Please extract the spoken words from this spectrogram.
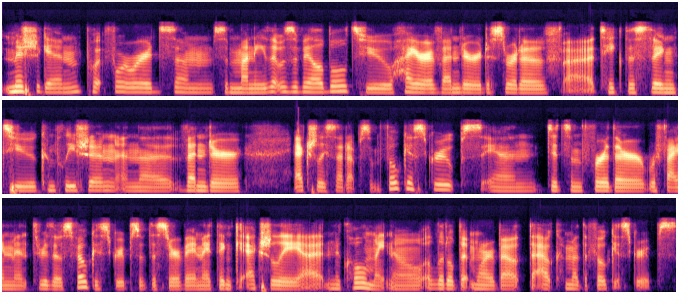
Michigan put forward some some money that was available to hire a vendor to sort of uh, take this thing to completion, and the vendor actually set up some focus groups and did some further refinement through those focus groups of the survey. And I think actually uh, Nicole might know a little bit more about the outcome of the focus groups.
